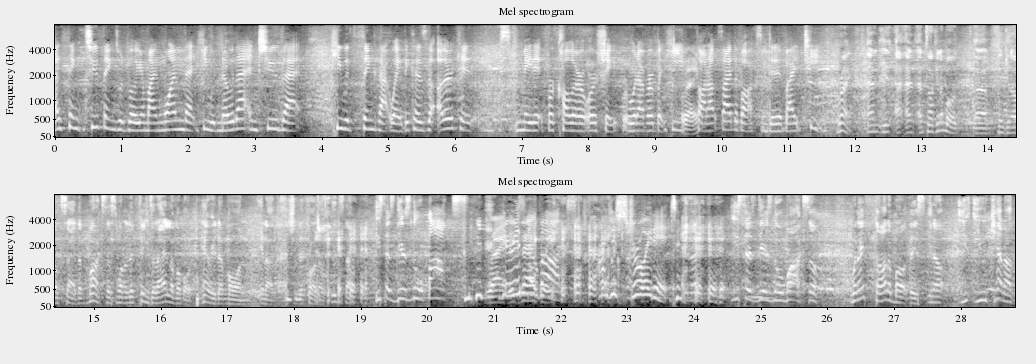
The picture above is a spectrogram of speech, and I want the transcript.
I think two things would blow your mind. One that he would know that, and two that he would think that way because the other kid made it for color or shape or whatever, but he Right. thought outside the box and did it by tea. Right, and, and, and talking about um, thinking outside the box, that's one of the things that I love about Perry Damon, you know, actually found out good stuff. He says there's no box. Right. There is exactly. no box. I destroyed it. He says there's no box. So when I thought about this, you know, you, you cannot,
